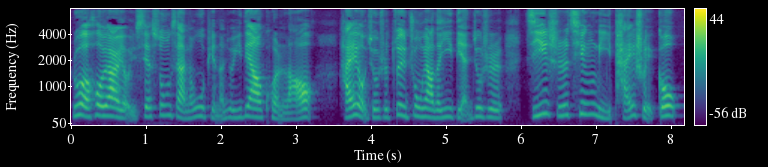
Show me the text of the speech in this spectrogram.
如果后院有一些松散的物品呢，就一定要捆牢。还有就是最重要的一点，就是及时清理排水沟，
